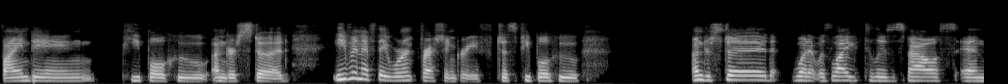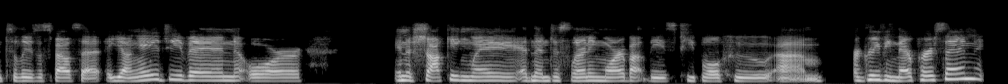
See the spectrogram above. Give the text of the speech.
finding people who understood, even if they weren't fresh in grief, just people who understood what it was like to lose a spouse and to lose a spouse at a young age, even, or in a shocking way. And then just learning more about these people who um, are grieving their person.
